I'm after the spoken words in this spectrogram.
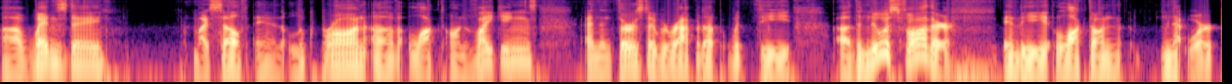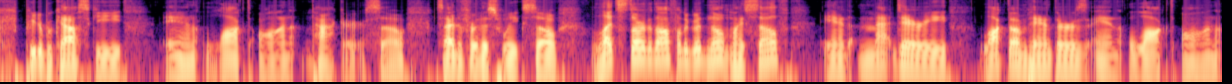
Uh, Wednesday, myself and Luke Braun of Locked On Vikings. And then Thursday we wrap it up with the uh, the newest father in the Locked On network, Peter Bukowski and Locked On Packers. So excited for this week. So let's start it off on a good note. Myself and Matt Dery, Locked On Panthers and Locked On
